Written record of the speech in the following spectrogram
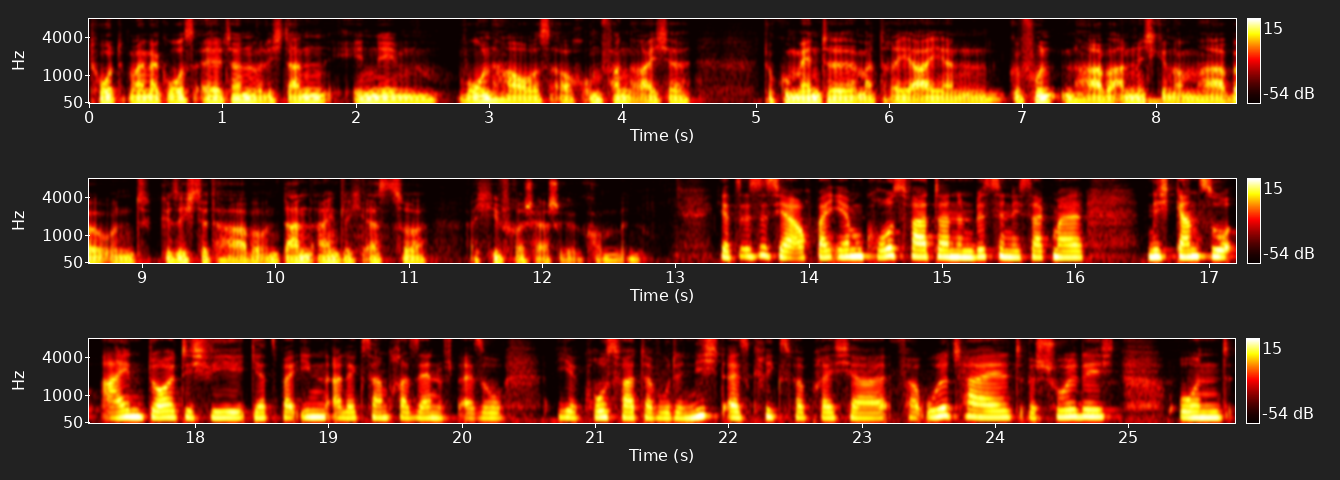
Tod meiner Großeltern, weil ich dann in dem Wohnhaus auch umfangreiche Dokumente, Materialien gefunden habe, an mich genommen habe und gesichtet habe und dann eigentlich erst zur Archivrecherche gekommen bin. Jetzt ist es ja auch bei Ihrem Großvater ein bisschen, ich sag mal, nicht ganz so eindeutig wie jetzt bei Ihnen, Alexandra Senft. Also Ihr Großvater wurde nicht als Kriegsverbrecher verurteilt, beschuldigt und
